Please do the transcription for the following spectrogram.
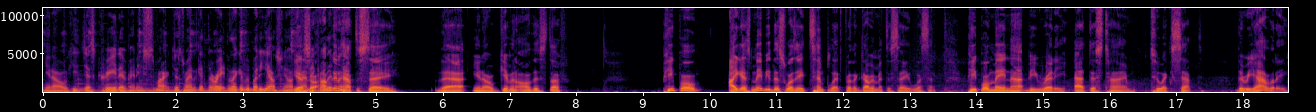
you know, he's just creative and he's smart, just trying to get the rating like everybody else. You know. Yeah. So I'm gonna have to say that you know, given all this stuff, people I guess maybe this was a template for the government to say, listen, people may not be ready at this time to accept the reality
